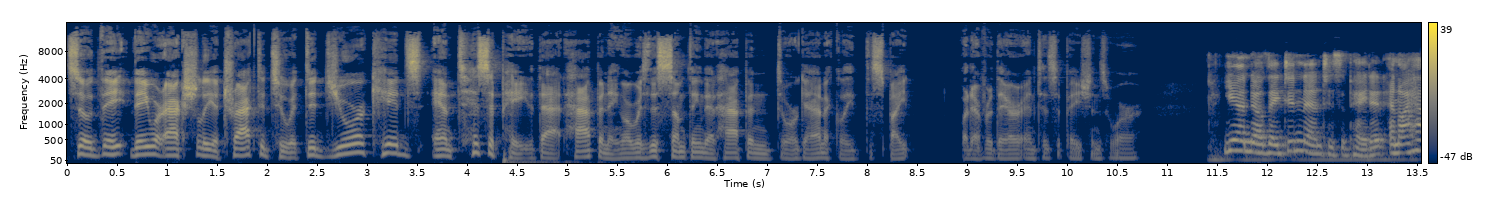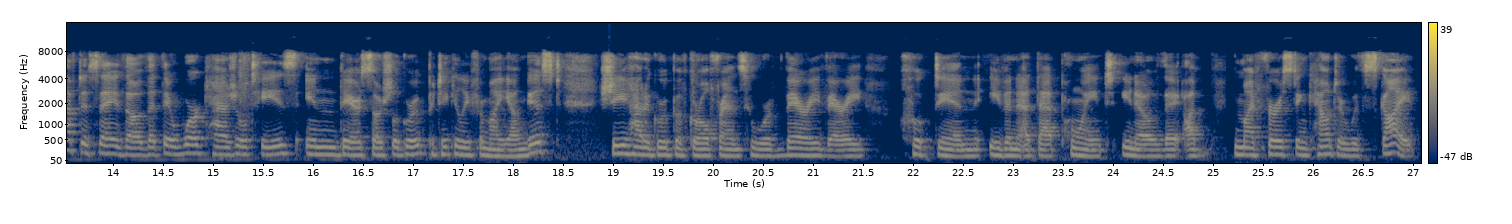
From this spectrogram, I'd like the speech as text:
So they they were actually attracted to it. Did your kids anticipate that happening or was this something that happened organically despite whatever their anticipations were? Yeah, no, they didn't anticipate it. And I have to say, though, that there were casualties in their social group, particularly for my youngest. She had a group of girlfriends who were very, very hooked in, even at that point. You know, they, uh, my first encounter with Skype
